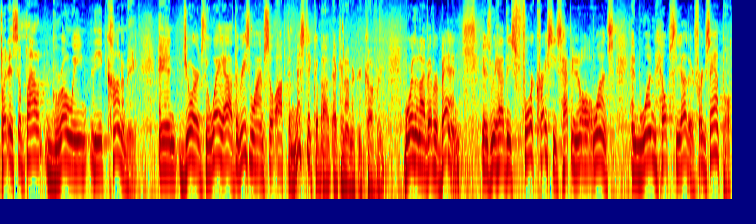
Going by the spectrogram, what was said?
but it's about growing the economy. And George, the way out. The reason why I'm so optimistic about economic recovery, more than I've ever been, is we have these four crises happening all at once, and one helps the other. For example,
